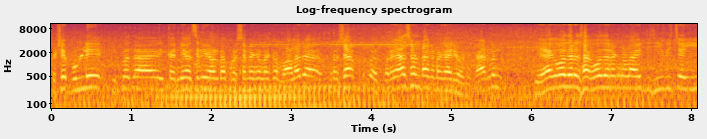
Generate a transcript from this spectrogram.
പക്ഷേ പുള്ളി ഇപ്പോൾ കന്യാസ്ത്രീകളുടെ പ്രശ്നങ്ങളൊക്കെ വളരെ പ്രശാ പ്രയാസം ഉണ്ടാക്കുന്ന കാര്യമാണ്. കാരണം ഏകോദര സഹോദരങ്ങളായിട്ട് ജീവിച്ച ഈ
